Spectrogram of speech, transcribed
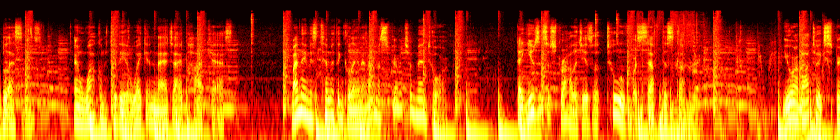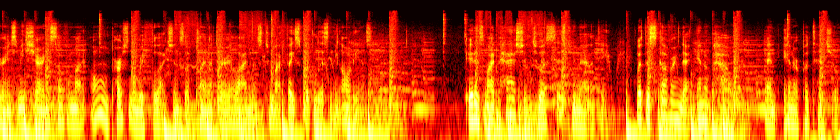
blessings, and welcome to the Awakened Magi podcast. My name is Timothy Glenn, and I'm a spiritual mentor that uses astrology as a tool for self discovery. You are about to experience me sharing some of my own personal reflections of planetary alignments to my Facebook listening audience. It is my passion to assist humanity with discovering their inner power and inner potential.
